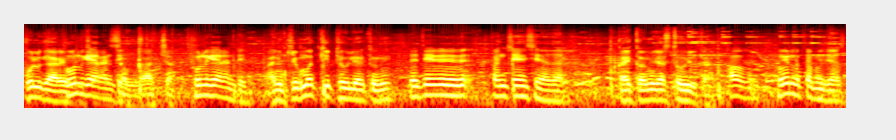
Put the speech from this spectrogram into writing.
फुल गॅरंटी फुल गॅरंटी अच्छा. फुल गॅरंटी आणि किंमत किती ठेवली आहे तुम्ही? त्याचे पंच्याऐंशी हजार. काही कमी जास्त होईल का? हो होईल ना कमी जास्त.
